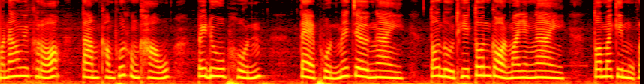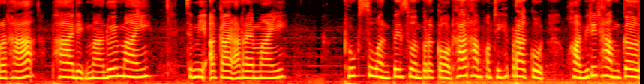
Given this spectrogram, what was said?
มานั่งวิเคราะห์ตามคำพูดของเขา ไปดูผล แต่ผลไม่เจอไง ต้องดูที่ต้นก่อนมายังไง ต้นมากินหมูกระทะ พาเด็กมาด้วยไหม จะมีอาการอะไรไหม ทุกส่วนเป็นส่วนประกอบถ้าทำความจริงให้ปรากฏ ความยุติธรรมเกิด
